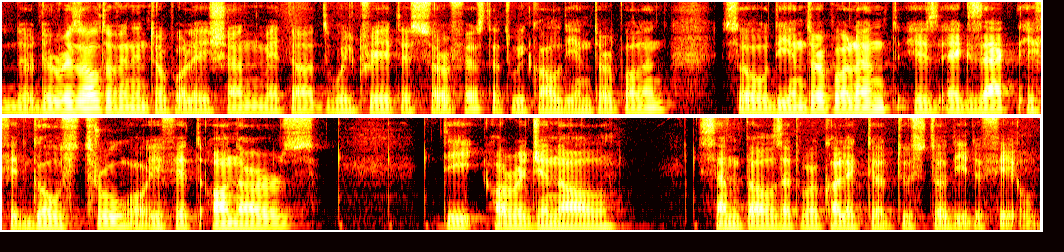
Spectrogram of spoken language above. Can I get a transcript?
the, the result of an interpolation method will create a surface that we call the interpolant. So the interpolant is exact if it goes through or if it honors the original samples that were collected to study the field.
